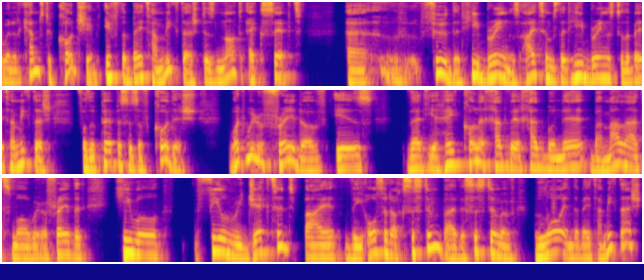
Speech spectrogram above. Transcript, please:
when it comes to kodshim, if the Beit Hamikdash does not accept uh, food that he brings, items that he brings to the Beit Hamikdash for the purposes of kodesh, what we're afraid of is that Yehei kol echad ve'echad boneh. We're afraid that he will feel rejected by the Orthodox system, by the system of law in the Beit Hamikdash,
